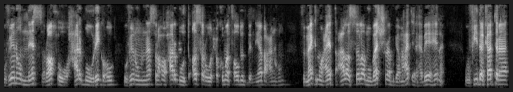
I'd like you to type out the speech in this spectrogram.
وفي منهم ناس راحوا حاربوا ورجعوا وفي منهم ناس راحوا حاربوا واتأثروا والحكومة اتفاوضت بالنيابة عنهم في مجموعات على صلة مباشرة بجماعات إرهابية هنا. وفي دكاترة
